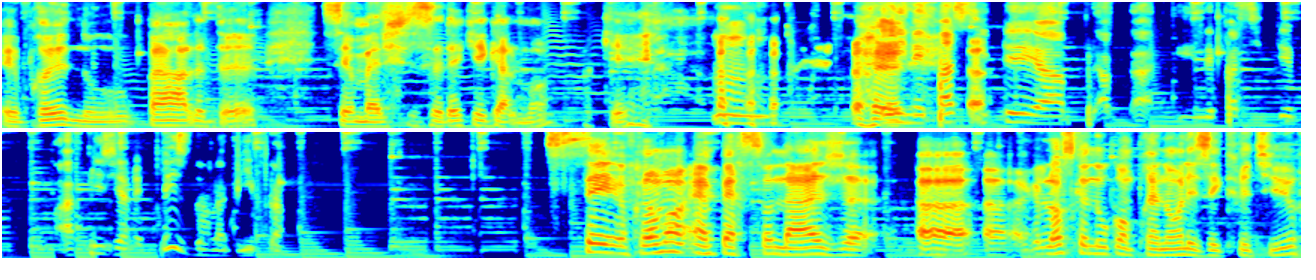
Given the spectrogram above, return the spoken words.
Hébreu nous parle de ce Melchizedek également. ok? Hmm. Et il n'est pas cité à, il n'est pas cité à plusieurs reprises dans la Bible. C'est vraiment un personnage. Euh, euh, lorsque nous comprenons les Écritures,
